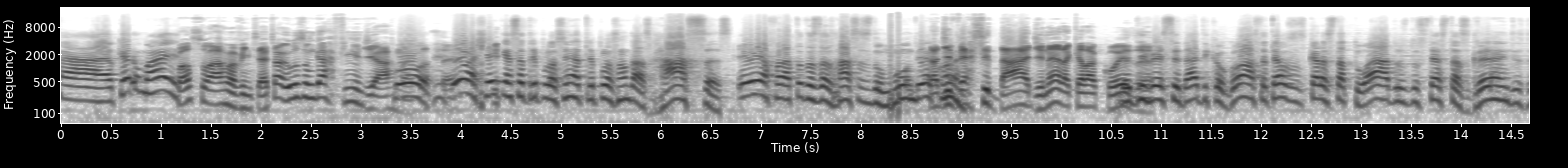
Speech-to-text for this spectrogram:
Ah, eu quero mais. Qual sua arma 27? Ah, eu uso um garfinho de arma. Pô, tá eu achei que essa tripulação era a tripulação das raças. Eu ia falar todas as raças do mundo. Da com- diversidade, né? Daquela da coisa. diversidade que eu gosto, até os caras tatuados, dos testas grandes,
